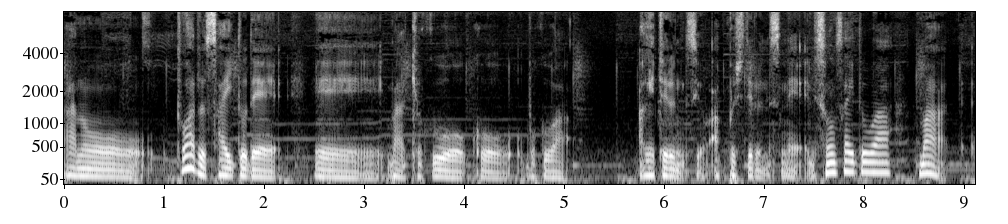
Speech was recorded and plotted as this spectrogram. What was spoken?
あのー、とあるサイトで、えー、まあ、曲をこう僕は上げてるんですよ、アップしてるんですね。でそのサイトは、まあ、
